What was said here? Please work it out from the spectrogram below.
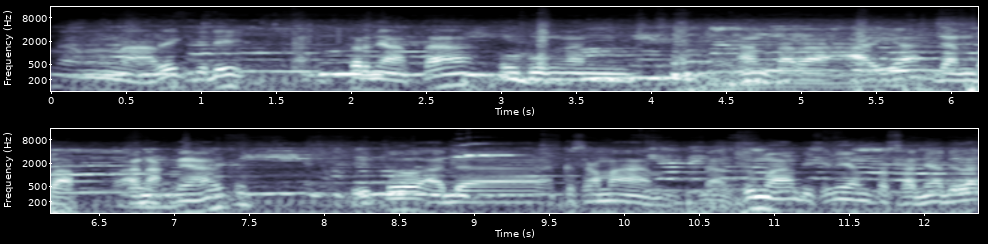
Yang menarik, jadi ternyata hubungan antara ayah dan bap anaknya itu ada kesamaan. Nah, cuma di sini yang pesannya adalah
